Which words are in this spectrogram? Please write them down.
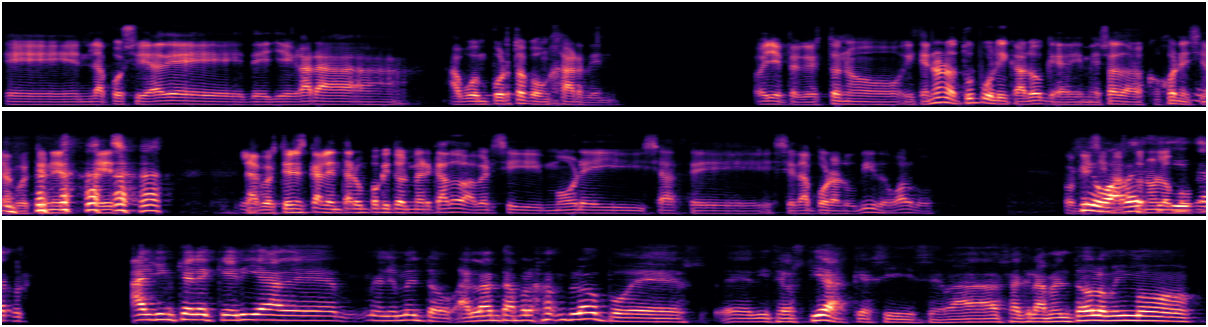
eh, en la posibilidad de, de llegar a, a buen puerto con Harden. Oye, pero esto no. Dice, no, no, tú públicalo, que me suelta los cojones. Y la cuestión es, es- la cuestión es calentar un poquito el mercado a ver si Morey se hace, se da por aludido o algo. Porque Sí, si o no, a ver no lo si Alguien que le quería de elemento Atlanta, por ejemplo, pues eh, dice, hostia, que si se va a Sacramento, lo mismo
